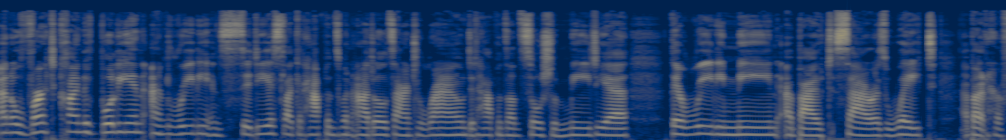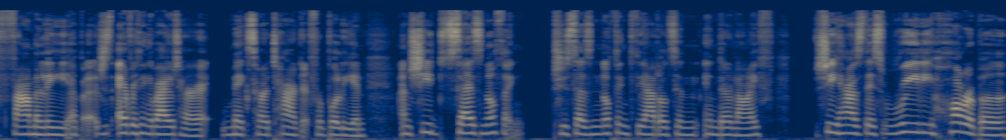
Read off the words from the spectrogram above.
an overt kind of bullying and really insidious, like it happens when adults aren't around, it happens on social media. They're really mean about Sarah's weight, about her family, about just everything about her makes her a target for bullying. And she says nothing. She says nothing to the adults in, in their life. She has this really horrible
